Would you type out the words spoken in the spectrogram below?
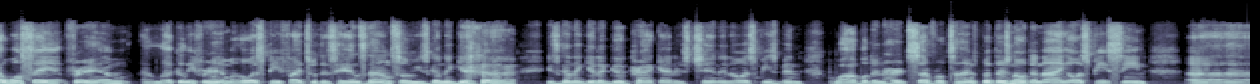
I will say for him luckily for him OSP fights with his hands down so he's gonna get a, he's gonna get a good crack at his chin and OSP's been wobbled and hurt several times but there's no denying OSP's seen uh,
